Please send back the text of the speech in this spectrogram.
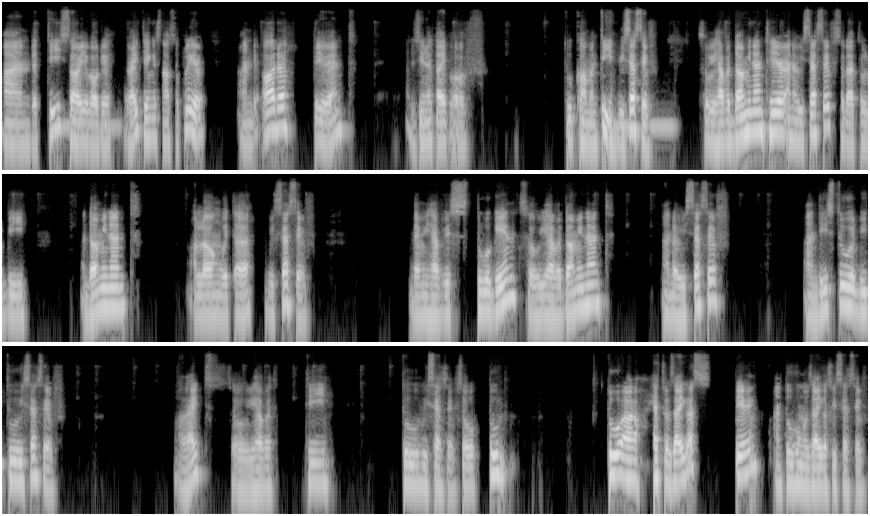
and the T, sorry about the writing, it's not so clear, and the other parent, a genotype of 2 common T, mm-hmm. recessive. So we have a dominant here and a recessive, so that will be a dominant along with a recessive. Then we have this 2 again, so we have a dominant and a recessive, and these two will be 2 recessive. All right, so we have a T, 2 recessive. So two, two are heterozygous pairing and two homozygous recessive.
